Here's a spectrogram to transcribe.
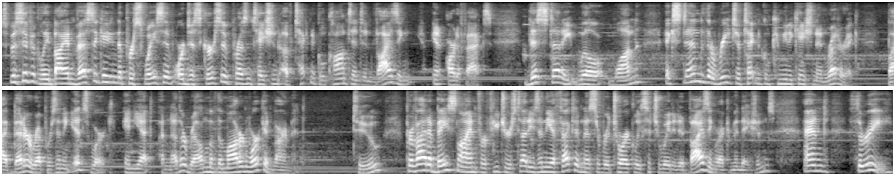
Specifically, by investigating the persuasive or discursive presentation of technical content advising artifacts, this study will 1. extend the reach of technical communication and rhetoric, by better representing its work in yet another realm of the modern work environment. 2. Provide a baseline for future studies in the effectiveness of rhetorically situated advising recommendations. And 3.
